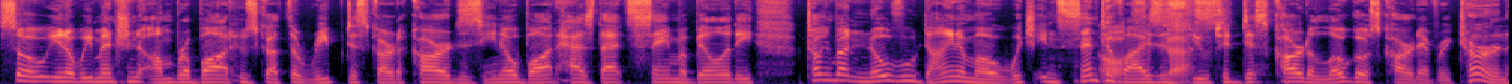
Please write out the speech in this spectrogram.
So, you know, we mentioned Umbrabot, who's got the Reap discard a card. Xenobot has that same ability. We're talking about Novu Dynamo, which incentivizes oh, you to discard a logos card every turn.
